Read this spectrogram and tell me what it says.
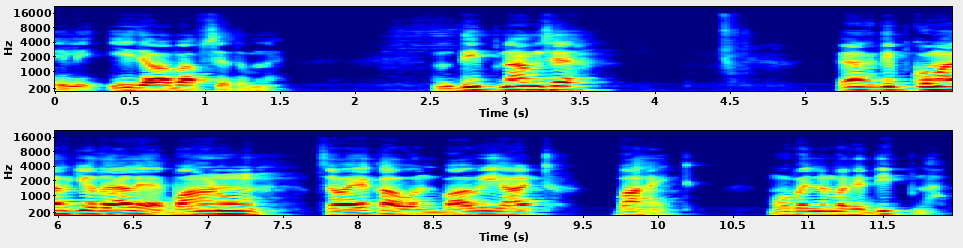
એટલે એ જવાબ આપશે તમને. દીપ નામ છે. દીપ કુમાર કયો તો હાલે, બાણું, છ એકાવન, બાવીસ, આઠ, બાસઠ. મોબાઈલ નંબર છે દીપના.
